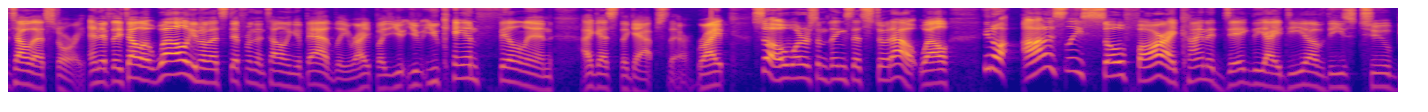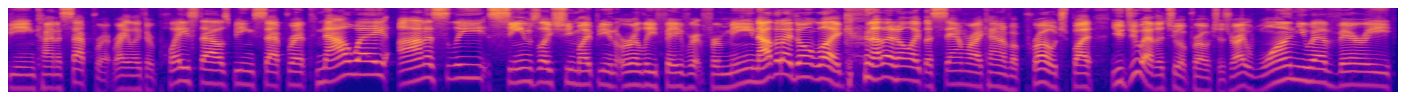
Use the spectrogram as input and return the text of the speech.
to tell that story. And if they tell it well, you know, that's different than telling it badly, right? But you, you, you can fill in, I guess, the gaps there, right? So what are some things that stood out? Well, you know, honestly, so far, I kind of dig the idea of these two being kind of separate, right? Like their playstyles being separate. Naoe, honestly, seems like she might be an early favorite for me. Now that I don't like, now that I don't like the samurai kind of approach, but you do have the two approaches, right? One, you have very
